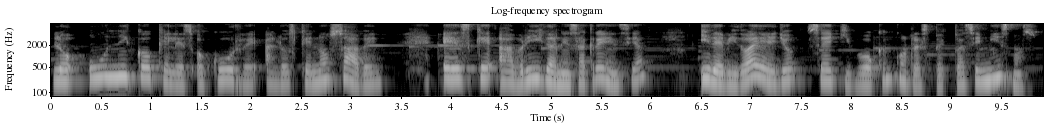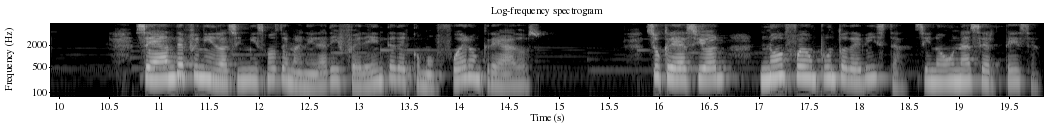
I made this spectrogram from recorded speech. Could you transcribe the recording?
Lo único que les ocurre a los que no saben es que abrigan esa creencia y debido a ello se equivocan con respecto a sí mismos. Se han definido a sí mismos de manera diferente de cómo fueron creados. Su creación no fue un punto de vista, sino una certeza.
